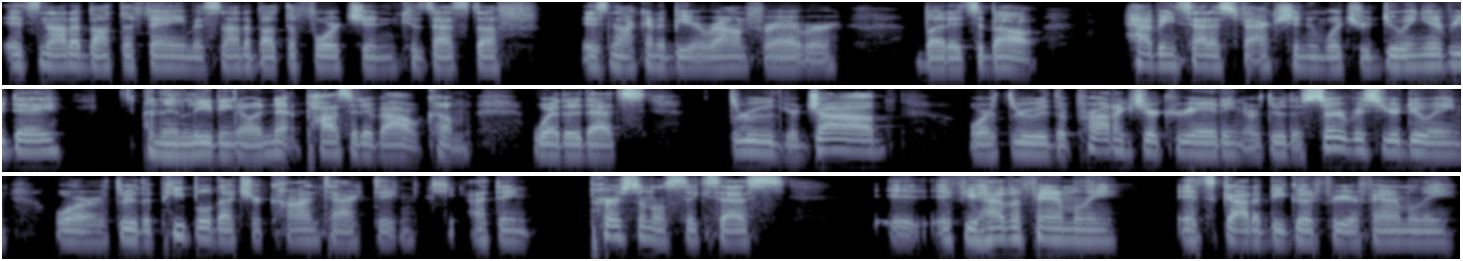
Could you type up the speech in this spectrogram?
it's not about the fame, it's not about the fortune, because that stuff is not going to be around forever. But it's about having satisfaction in what you're doing every day and then leaving a net positive outcome, whether that's through your job or through the product you're creating or through the service you're doing or through the people that you're contacting. I think personal success, if you have a family, it's got to be good for your family.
